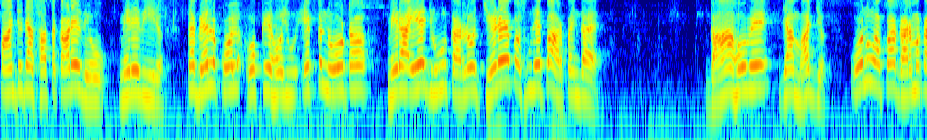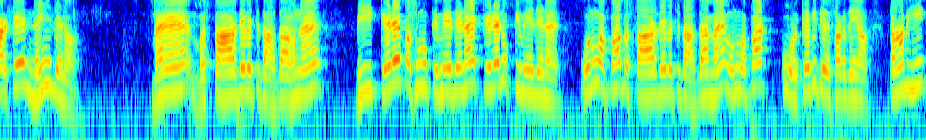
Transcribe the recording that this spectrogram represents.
5 ਜਾਂ 7 ਕਾੜੇ ਦਿਓ ਮੇਰੇ ਵੀਰ। ਤਾਂ ਬਿਲਕੁਲ ਓਕੇ ਹੋ ਜੂ। ਇੱਕ ਨੋਟ ਮੇਰਾ ਇਹ ਜ਼ਰੂਰ ਕਰ ਲਓ, ਜਿਹੜੇ ਪਸ਼ੂ ਦੇ ਭਾਰ ਪੈਂਦਾ ਹੈ, ਗਾਂ ਹੋਵੇ ਜਾਂ ਮੱਝ, ਉਹਨੂੰ ਆਪਾਂ ਗਰਮ ਕਰਕੇ ਨਹੀਂ ਦੇਣਾ। ਮੈਂ ਵਿਸਤਾਰ ਦੇ ਵਿੱਚ ਦੱਸਦਾ ਹੁੰਨਾ ਵੀ ਕਿਹੜੇ ਪਸ਼ੂ ਨੂੰ ਕਿਵੇਂ ਦੇਣਾ ਹੈ, ਕਿਹੜੇ ਨੂੰ ਕਿਵੇਂ ਦੇਣਾ ਹੈ। ਉਹਨੂੰ ਆਪਾਂ ਵਿਸਤਾਰ ਦੇ ਵਿੱਚ ਦੱਸਦਾ ਮੈਂ, ਉਹਨੂੰ ਆਪਾਂ ਘੋਲ ਕੇ ਵੀ ਦੇ ਸਕਦੇ ਆ ਤਾਂ ਵੀ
